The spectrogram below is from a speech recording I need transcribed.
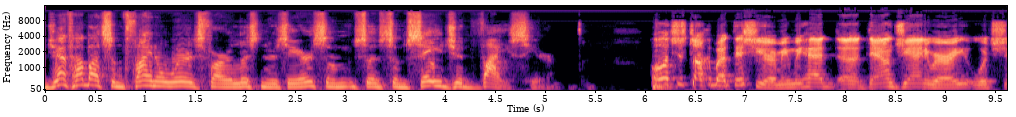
Jeff, how about some final words for our listeners here? Some some, some sage advice here. Well, let's just talk about this year. I mean, we had uh, down January, which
